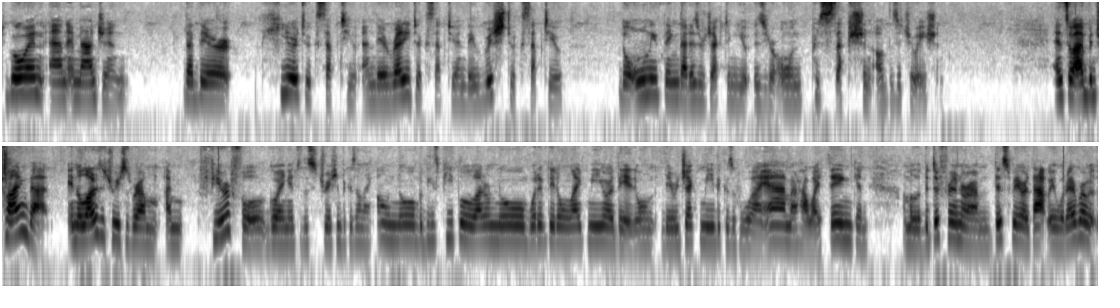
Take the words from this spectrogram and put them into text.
to go in and imagine that they're here to accept you and they're ready to accept you and they wish to accept you the only thing that is rejecting you is your own perception of the situation. And so I've been trying that in a lot of situations where I'm I'm fearful going into the situation because I'm like, oh no, but these people, I don't know, what if they don't like me or they don't they reject me because of who I am or how I think and I'm a little bit different or I'm this way or that way, whatever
